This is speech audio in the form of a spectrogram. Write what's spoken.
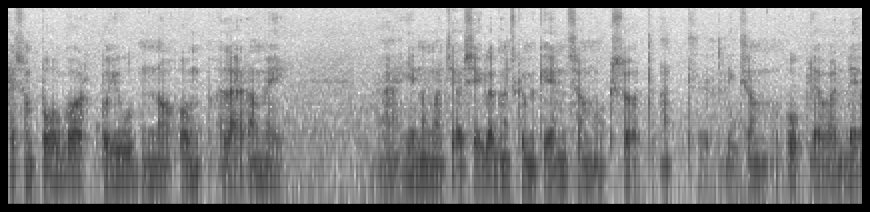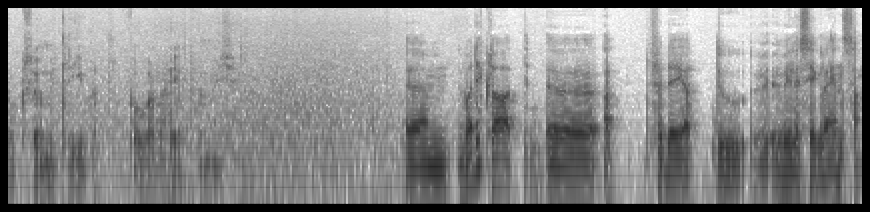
det som pågår på jorden och, och lära mig genom att jag seglar ganska mycket ensam också, att, att liksom uppleva det också i mitt liv, att få vara helt för mig själv. Um, var det klart uh, att, för dig att du ville segla ensam?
